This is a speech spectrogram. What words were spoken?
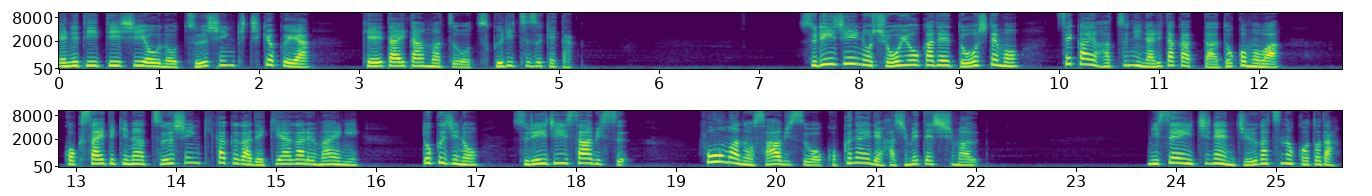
NTT 仕様の通信基地局や携帯端末を作り続けた。3G の商用化でどうしても世界初になりたかったドコモは、国際的な通信規格が出来上がる前に、独自の 3G サービス、フォーマのサービスを国内で始めてしまう。2001年10月のことだ。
